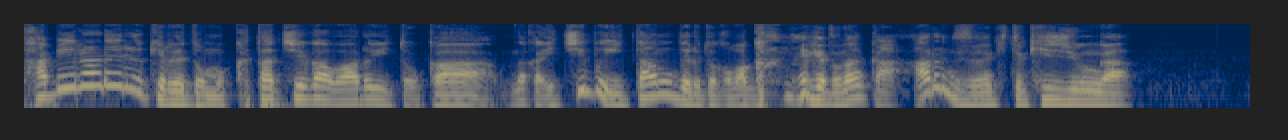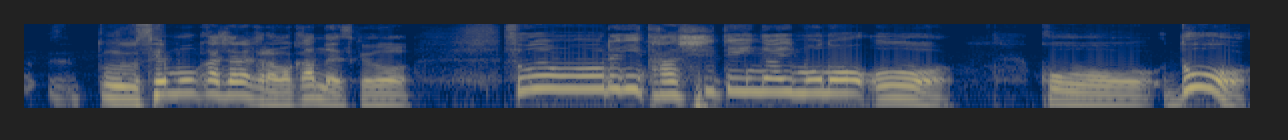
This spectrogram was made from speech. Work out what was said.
食べられるけれども形が悪いとか、なんか一部傷んでるとかわかんないけど、なんかあるんですよね、きっと基準が。専門家じゃないからわかんないですけど、それに達していないものを、こう、どう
